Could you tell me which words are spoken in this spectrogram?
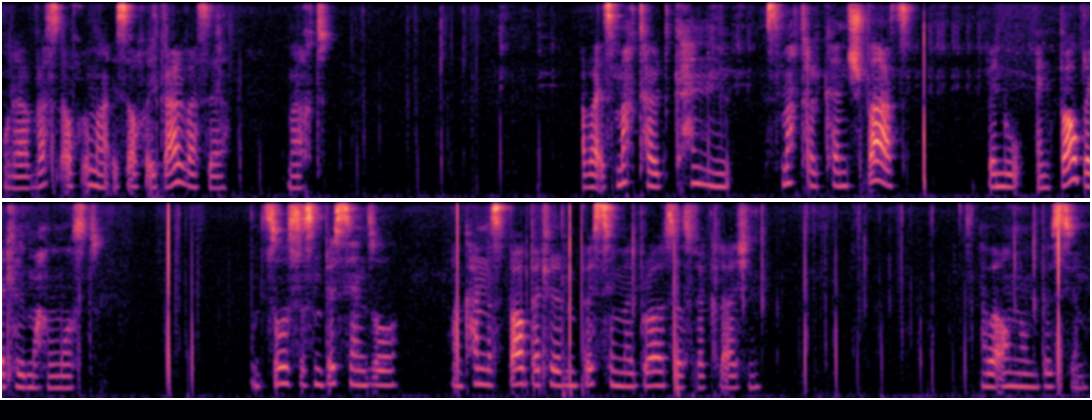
oder was auch immer, ist auch egal, was er macht. Aber es macht halt keinen, es macht halt keinen Spaß, wenn du ein Baubattle machen musst. Und so ist es ein bisschen so, man kann das Baubattle ein bisschen mit Browsers vergleichen. Aber auch nur ein bisschen.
